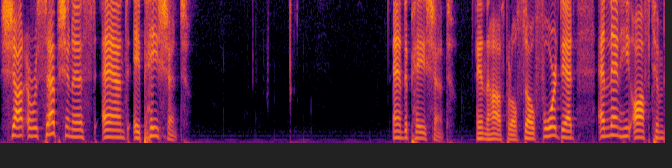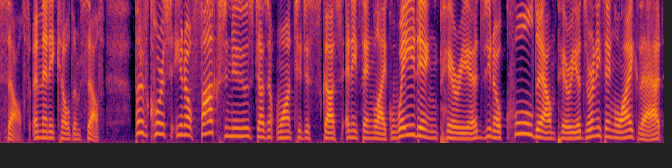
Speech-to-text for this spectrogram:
shot a receptionist and a patient. And a patient in the hospital. So four dead. And then he offed himself and then he killed himself. But of course, you know, Fox News doesn't want to discuss anything like waiting periods, you know, cool down periods or anything like that.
